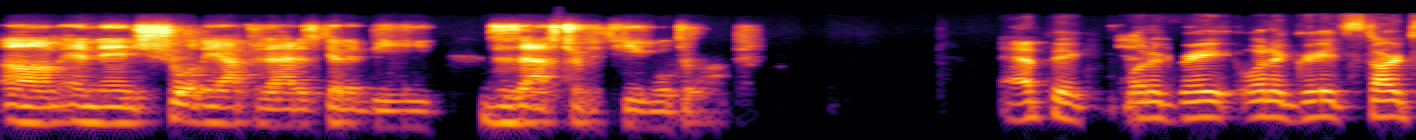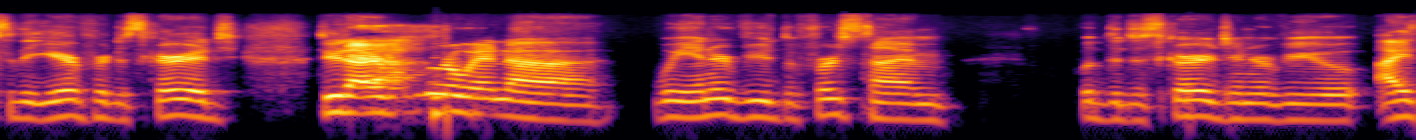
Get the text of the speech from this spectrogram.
um, and then shortly after that is going to be Disaster Fatigue will drop. Epic. What a great what a great start to the year for Discourage. Dude, I remember when uh we interviewed the first time with the Discourage interview, I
